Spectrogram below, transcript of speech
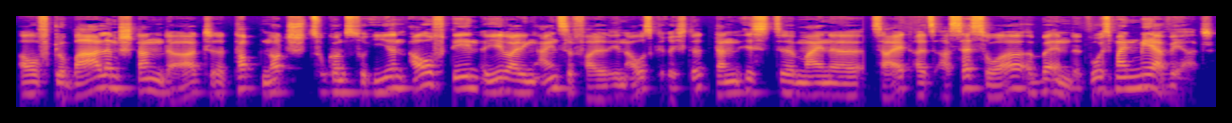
auf globalem Standard äh, top-notch zu konstruieren, auf den jeweiligen Einzelfall hin ausgerichtet, dann ist äh, meine Zeit als Assessor äh, beendet. Wo ist mein Mehrwert?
